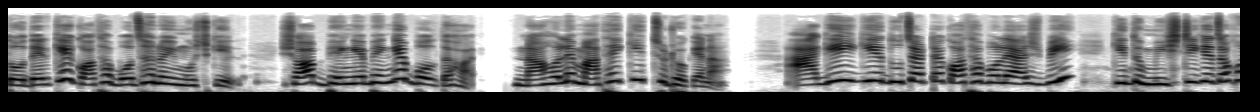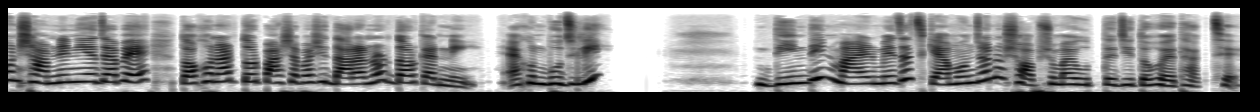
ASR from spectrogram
তোদেরকে কথা বোঝানোই মুশকিল। সব ভেঙে ভেঙে বলতে হয়। না হলে মাথায় কিচ্ছু ঢোকে না। আগেই গিয়ে দু চারটা কথা বলে আসবি, কিন্তু মিষ্টিকে যখন সামনে নিয়ে যাবে, তখন আর তোর পাশাপাশি দাঁড়ানোর দরকার নেই। এখন বুঝলি? দিন দিন মায়ের মেজাজ কেমন যেন সবসময় উত্তেজিত হয়ে থাকছে।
